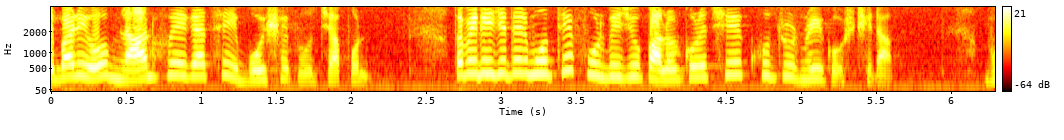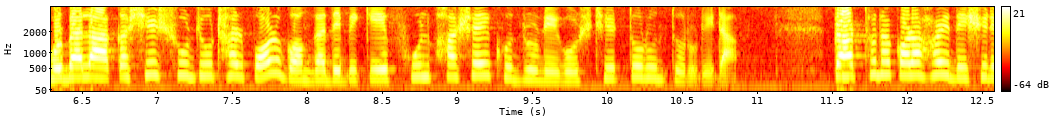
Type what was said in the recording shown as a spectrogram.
এবারেও ম্লান হয়ে গেছে বৈশাখী উদযাপন। তবে নিজেদের মধ্যে ফুলবিজু পালন করেছে ক্ষুদ্র নৃগোষ্ঠীরা। ভোরবেলা আকাশে সূর্য ওঠার পর গঙ্গা দেবীকে ফুল ভাষায় ক্ষুদ্র নৃগোষ্ঠীর তরুণ তরুণীরা। প্রার্থনা করা হয় দেশের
